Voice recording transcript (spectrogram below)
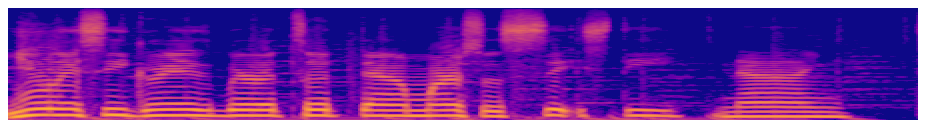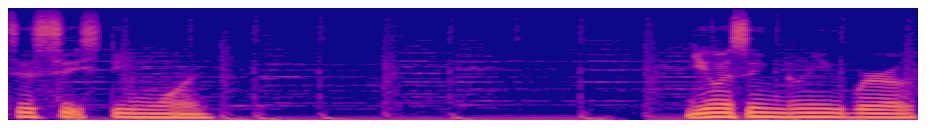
UNC Greensboro took down Mercer 69 to 61. UNC Greensboro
